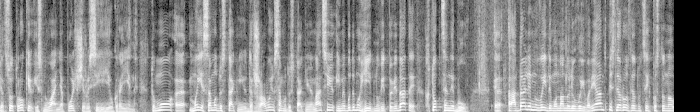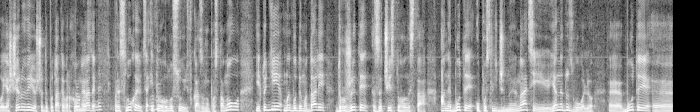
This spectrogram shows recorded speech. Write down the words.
500 років існування Польщі, Росії і України. Тому е, ми є самодостатньою державою, самодостатньою нацією, і ми будемо гідно відповідати, хто б це не був. Е, а далі ми вийдемо на нульовий варіант після розгляду цих постанов. Я щиро вірю, що депутати Верховної Ради прислухаються і проголосують вказану постанову. І тоді ми будемо далі дружити з чистого листа, а не бути упослідженою нацією. Я не дозволю бути е,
